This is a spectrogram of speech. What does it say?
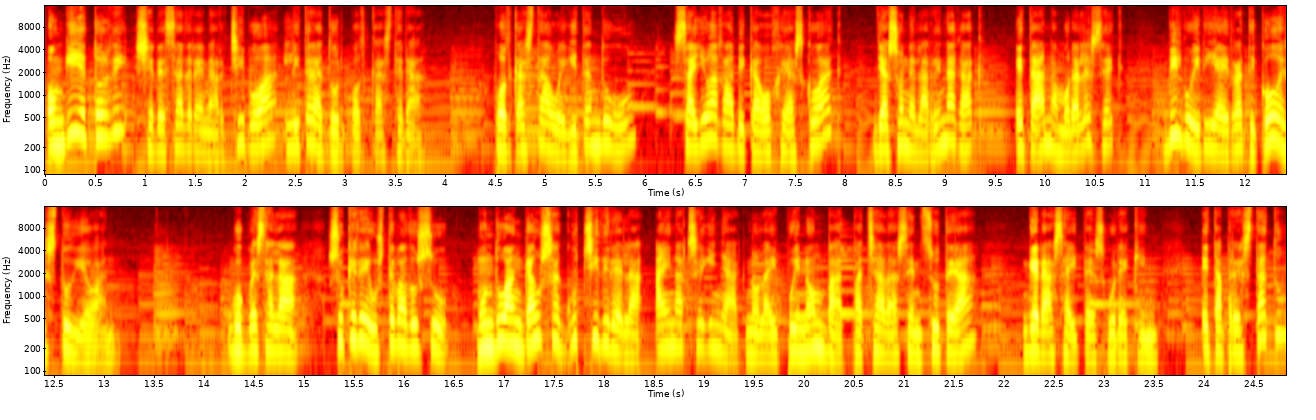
Ongi etorri Xerezaderen arxiboa literatur podcastera. Podcasta hau egiten dugu, saioa gabikago geaskoak, jasone larrinagak eta Ana Moralesek Bilbo iria irratiko estudioan. Guk bezala, zuk ere uste baduzu munduan gauza gutxi direla hain atseginak nola ipuin bat patxada zentzutea, gera zaitez gurekin, eta prestatu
